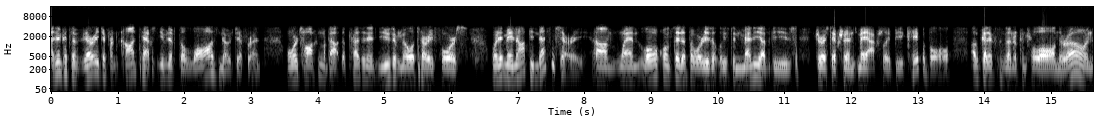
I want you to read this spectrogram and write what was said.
I think it's a very different context, even if the law is no different, when we're talking about the president using military force when it may not be necessary, um, when local and state authorities, at least in many of these jurisdictions, may actually be capable of getting things under control all on their own,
